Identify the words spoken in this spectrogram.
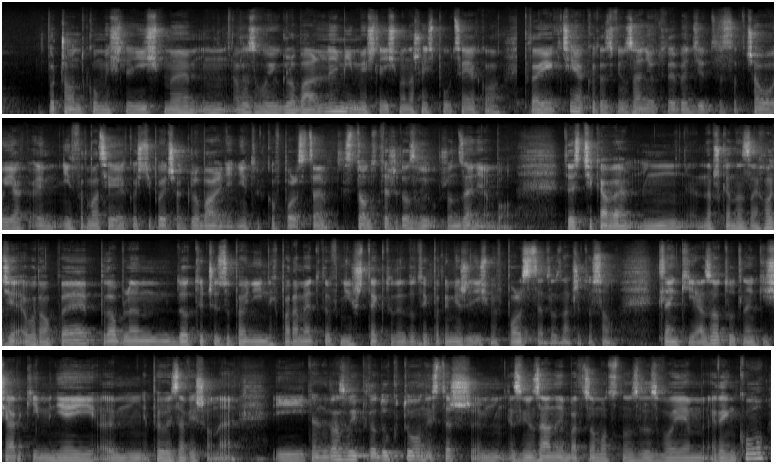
początku myśleliśmy mm, o rozwoju globalnym i myśleliśmy o naszej spółce jako projekcie, jako rozwiązaniu, które będzie dostarczało jak, em, informacje o jakości powietrza globalnie, nie tylko w Polsce. Stąd też rozwój urządzenia, bo to jest ciekawe. mm, Na przykład na zachodzie Europy problem dotyczy zupełnie innych parametrów niż te, które do tej pory mierzyliśmy w Polsce. To znaczy to są tlenki azotu, tlenki siarki, mniej pyły zawieszone. I ten rozwój produktu on jest też związany bardzo mocno z rozwojem rynku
